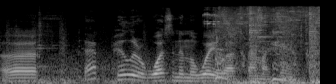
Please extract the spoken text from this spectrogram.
Uh, that pillar wasn't in the way last time I came.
